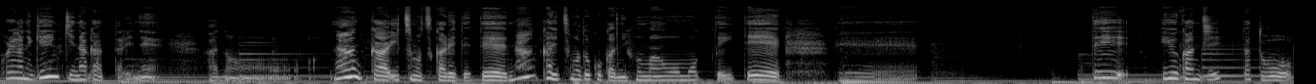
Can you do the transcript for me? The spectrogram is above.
これがね元気なかったりねあのー、なんかいつも疲れててなんかいつもどこかに不満を持っていて、えー、っていう感じだと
